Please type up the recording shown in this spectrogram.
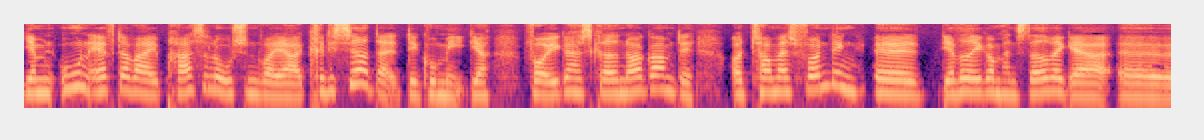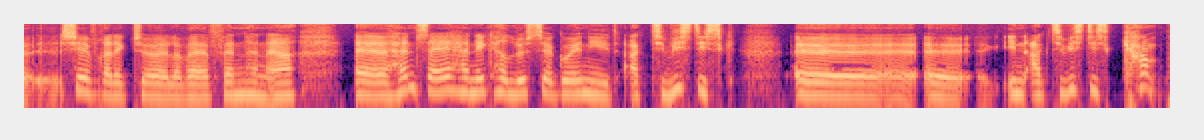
Jamen ugen efter var jeg i presselogen, hvor jeg kritiserede DK Media for ikke at have skrevet nok om det. Og Thomas Funding, øh, jeg ved ikke, om han stadigvæk er øh, chefredaktør, eller hvad fanden han er, øh, han sagde, at han ikke havde lyst til at gå ind i et aktivistisk, øh, uh, en aktivistisk kamp,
